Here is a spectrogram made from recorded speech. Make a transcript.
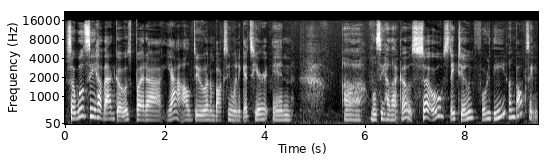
So we'll see how that goes. But uh, yeah, I'll do an unboxing when it gets here and uh, we'll see how that goes. So stay tuned for the unboxing.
